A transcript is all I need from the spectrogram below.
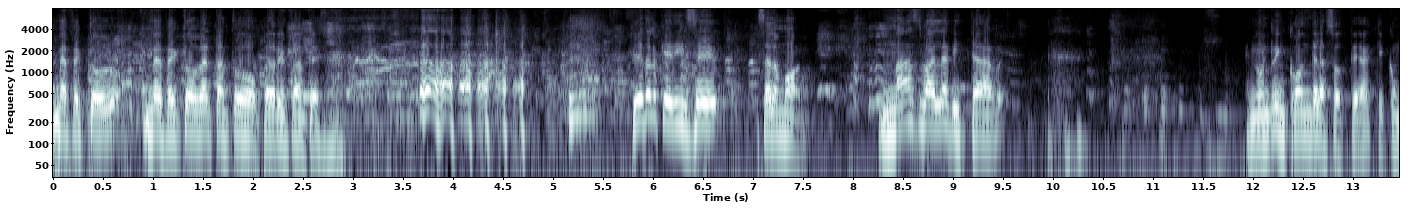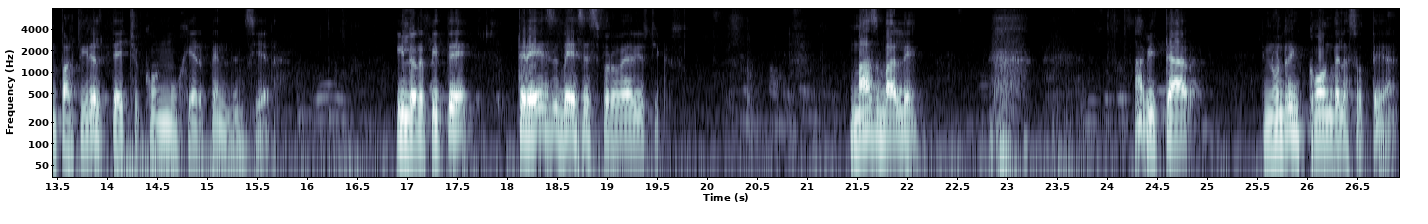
Me, afectó, me afectó ver tanto Pedro Infante. Fíjate lo que dice Salomón. Más vale habitar en un rincón de la azotea que compartir el techo con mujer pendenciera. Y lo repite tres veces Proverbios, chicos. Más vale habitar en un rincón de la azotea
